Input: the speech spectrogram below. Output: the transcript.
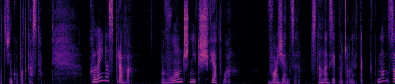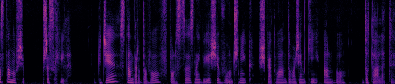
odcinku podcastu. Kolejna sprawa. Włącznik światła w łazience w Stanach Zjednoczonych. Tak, no zastanów się przez chwilę. Gdzie standardowo w Polsce znajduje się włącznik światła do łazienki albo do toalety?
